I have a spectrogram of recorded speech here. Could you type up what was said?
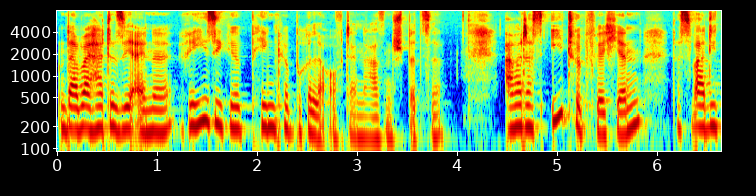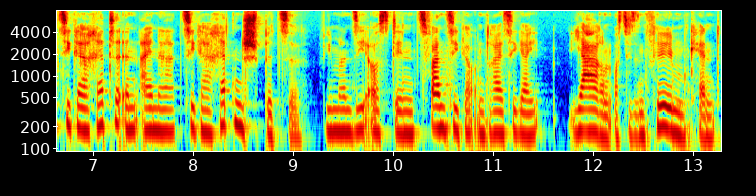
Und dabei hatte sie eine riesige pinke Brille auf der Nasenspitze. Aber das i-Tüpfelchen, das war die Zigarette in einer Zigarettenspitze, wie man sie aus den 20er und 30er Jahren, aus diesen Filmen kennt.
